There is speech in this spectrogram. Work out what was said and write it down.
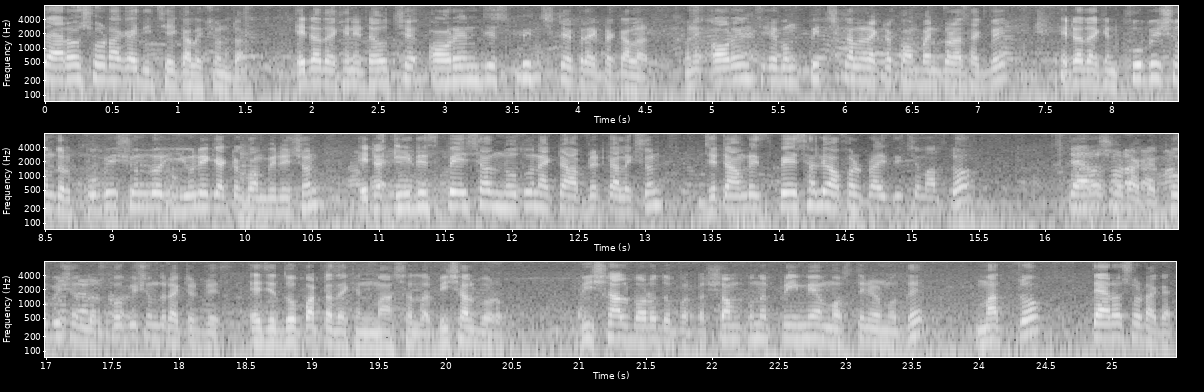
তেরোশো টাকায় দিচ্ছে এই কালেকশনটা। এটা দেখেন, এটা হচ্ছে অরেঞ্জ পিচ টাইপের একটা কালার মানে অরেঞ্জ এবং পিচ কালার একটা কম্বাইন করা থাকবে। এটা দেখেন, খুবই সুন্দর খুবই সুন্দর ইউনিক একটা কম্বিনেশন এটা ঈদ স্পেশাল নতুন একটা আপডেট কালেকশন যেটা আমরা স্পেশালি অফার প্রাইস দিচ্ছি মাত্র তেরোশো টাকা খুবই সুন্দর খুবই সুন্দর একটা ড্রেস এই যে দোপাট্টা দেখেন মাশাল্লাহ বিশাল বড়। বিশাল বড় দোপাট্টা, সম্পূর্ণ প্রিমিয়াম মস্তিনের মধ্যে মাত্র তেরোশো টাকায়।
